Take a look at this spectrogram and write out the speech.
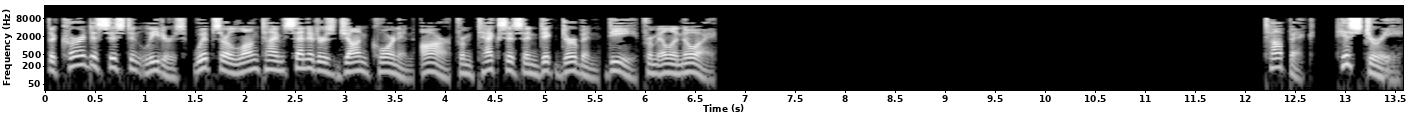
The current assistant leaders, whips are longtime Senators John Cornyn R from Texas and Dick Durbin D from Illinois. History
